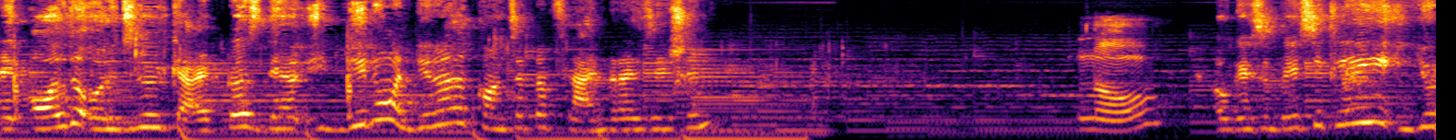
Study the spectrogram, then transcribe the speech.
Like all the original characters, they have. Do you know? Do you know the concept of Flanderization? No. Okay, so basically, you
